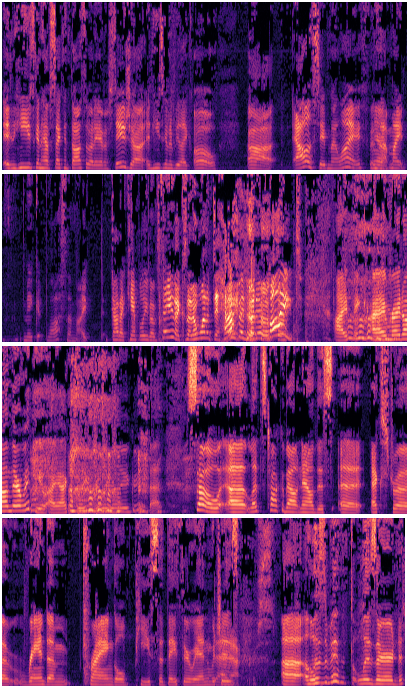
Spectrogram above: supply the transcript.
and he's going to have second thoughts about Anastasia and he's going to be like, "Oh, uh, Alice saved my life," and Yeah. that might make it blossom. I God, I can't believe I'm saying that because I don't want it to happen, but it might. I think I'm right on there with you. I actually really, really agree with that. So uh, let's talk about now this uh, extra random triangle piece that they threw in, which Bad is uh, Elizabeth Lizard,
